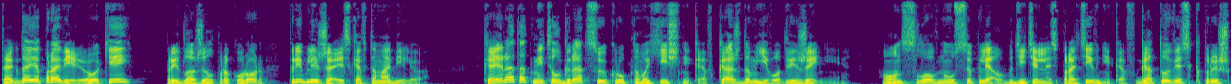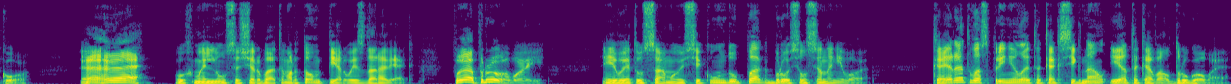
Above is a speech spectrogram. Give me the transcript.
«Тогда я проверю, окей?» — предложил прокурор, приближаясь к автомобилю. Кайрат отметил грацию крупного хищника в каждом его движении — он словно усыплял бдительность противников, готовясь к прыжку. «Ага!» — ухмыльнулся щербатым ртом первый здоровяк. «Попробуй!» И в эту самую секунду Пак бросился на него. Кайрат воспринял это как сигнал и атаковал другого.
